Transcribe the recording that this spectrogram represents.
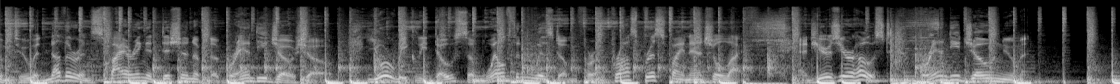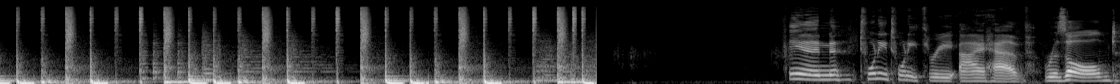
Welcome to another inspiring edition of the Brandi Jo Show, your weekly dose of wealth and wisdom for a prosperous financial life. And here's your host, Brandi Jo Newman. In 2023, I have resolved,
